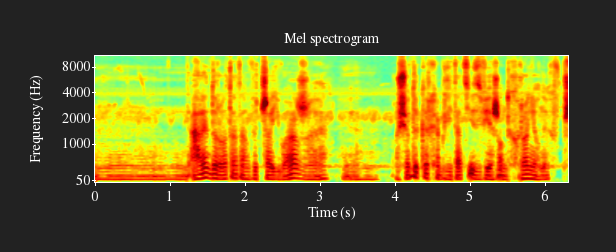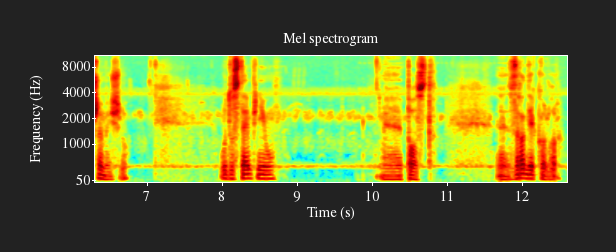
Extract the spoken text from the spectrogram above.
Mm, ale Dorota tam wyczaiła, że ośrodek rehabilitacji zwierząt chronionych w Przemyślu udostępnił e, post e, z Radia Kolor.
